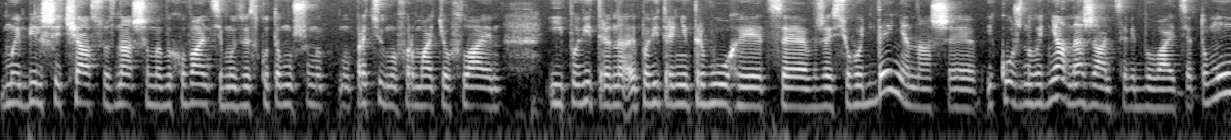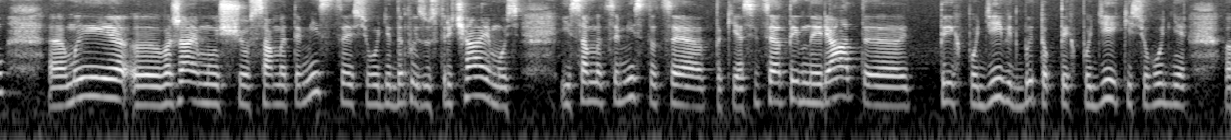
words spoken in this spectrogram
ми більше часу з нашими вихованцями у зв'язку тому, що ми працюємо в форматі офлайн, і повітряна повітряні тривоги це вже сьогодення наше, і кожного дня, на жаль, це відбувається. Тому е, ми е, вважаємо, що саме те місце сьогодні, де ми зустрічаємось, і саме це місто це такий асоціативний ряд тих подій, відбиток тих подій, які сьогодні е,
